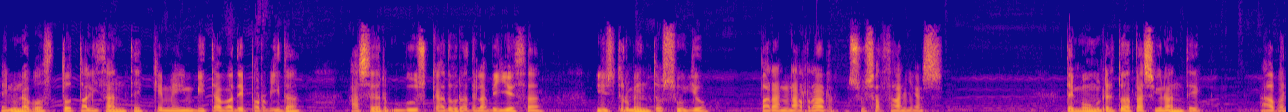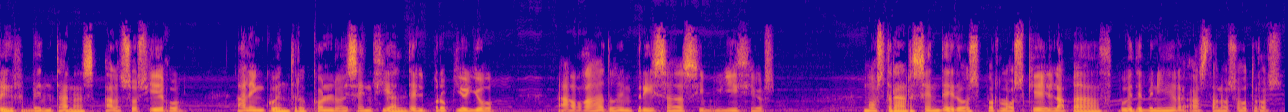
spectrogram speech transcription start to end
en una voz totalizante que me invitaba de por vida a ser buscadora de la belleza, instrumento suyo para narrar sus hazañas. Tengo un reto apasionante, abrir ventanas al sosiego, al encuentro con lo esencial del propio yo, ahogado en prisas y bullicios, mostrar senderos por los que la paz puede venir hasta nosotros.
